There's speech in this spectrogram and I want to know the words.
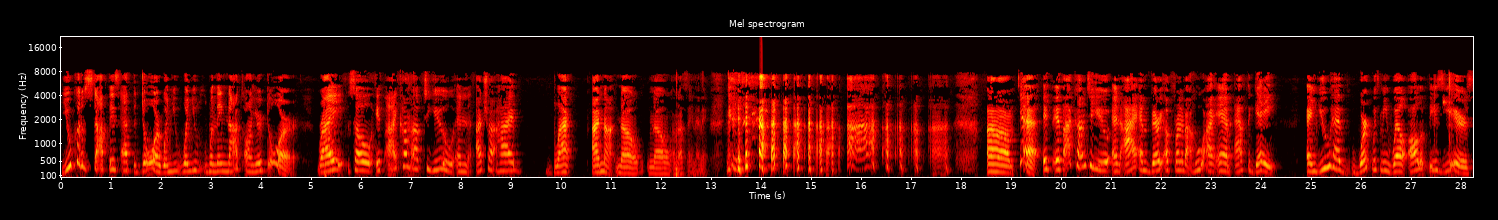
You could have stopped this at the door when you when you when they knocked on your door, right? So if I come up to you and I try hi black I'm not. No, no, I'm not saying that name. um, yeah, if if I come to you and I am very upfront about who I am at the gate, and you have worked with me well all of these years,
